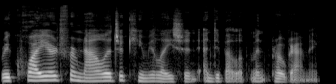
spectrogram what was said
required for knowledge accumulation and development programming.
